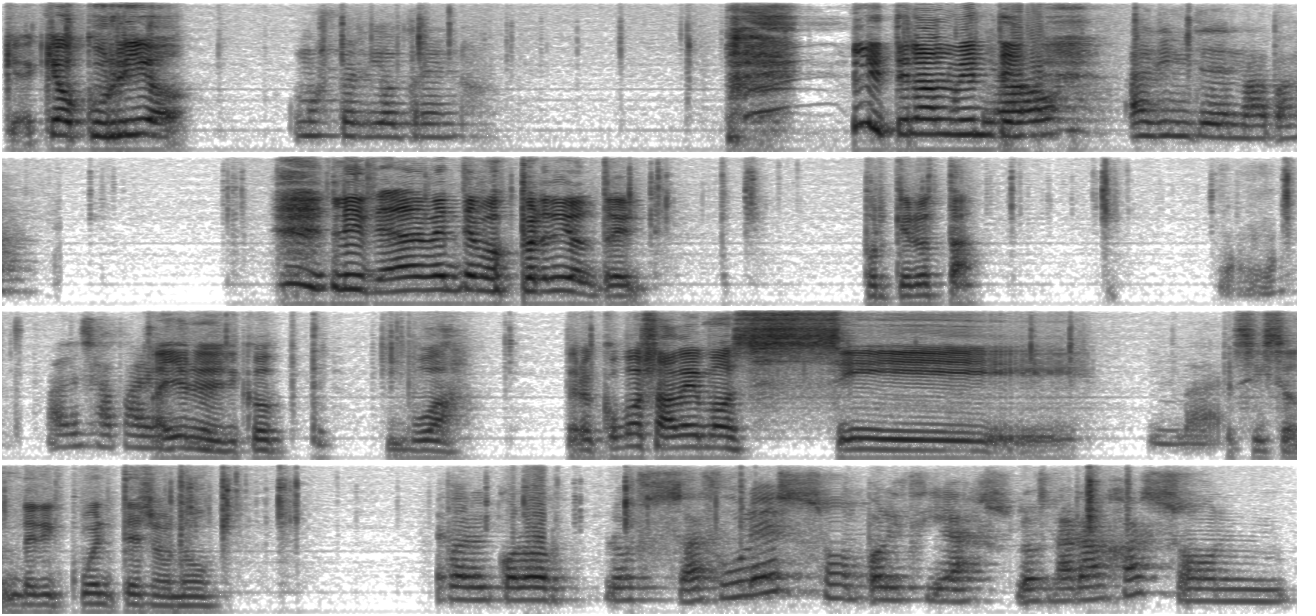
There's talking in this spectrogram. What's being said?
¿Qué, qué ocurrió? Hemos perdido el tren. Literalmente, al límite del mapa. literalmente hemos perdido el tren. ¿Por qué no está? Ha Hay desaparecido. un helicóptero. Buah. Pero ¿cómo sabemos si... Vale. si son delincuentes o no? Por el color. Los azules son policías. Los naranjas son.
